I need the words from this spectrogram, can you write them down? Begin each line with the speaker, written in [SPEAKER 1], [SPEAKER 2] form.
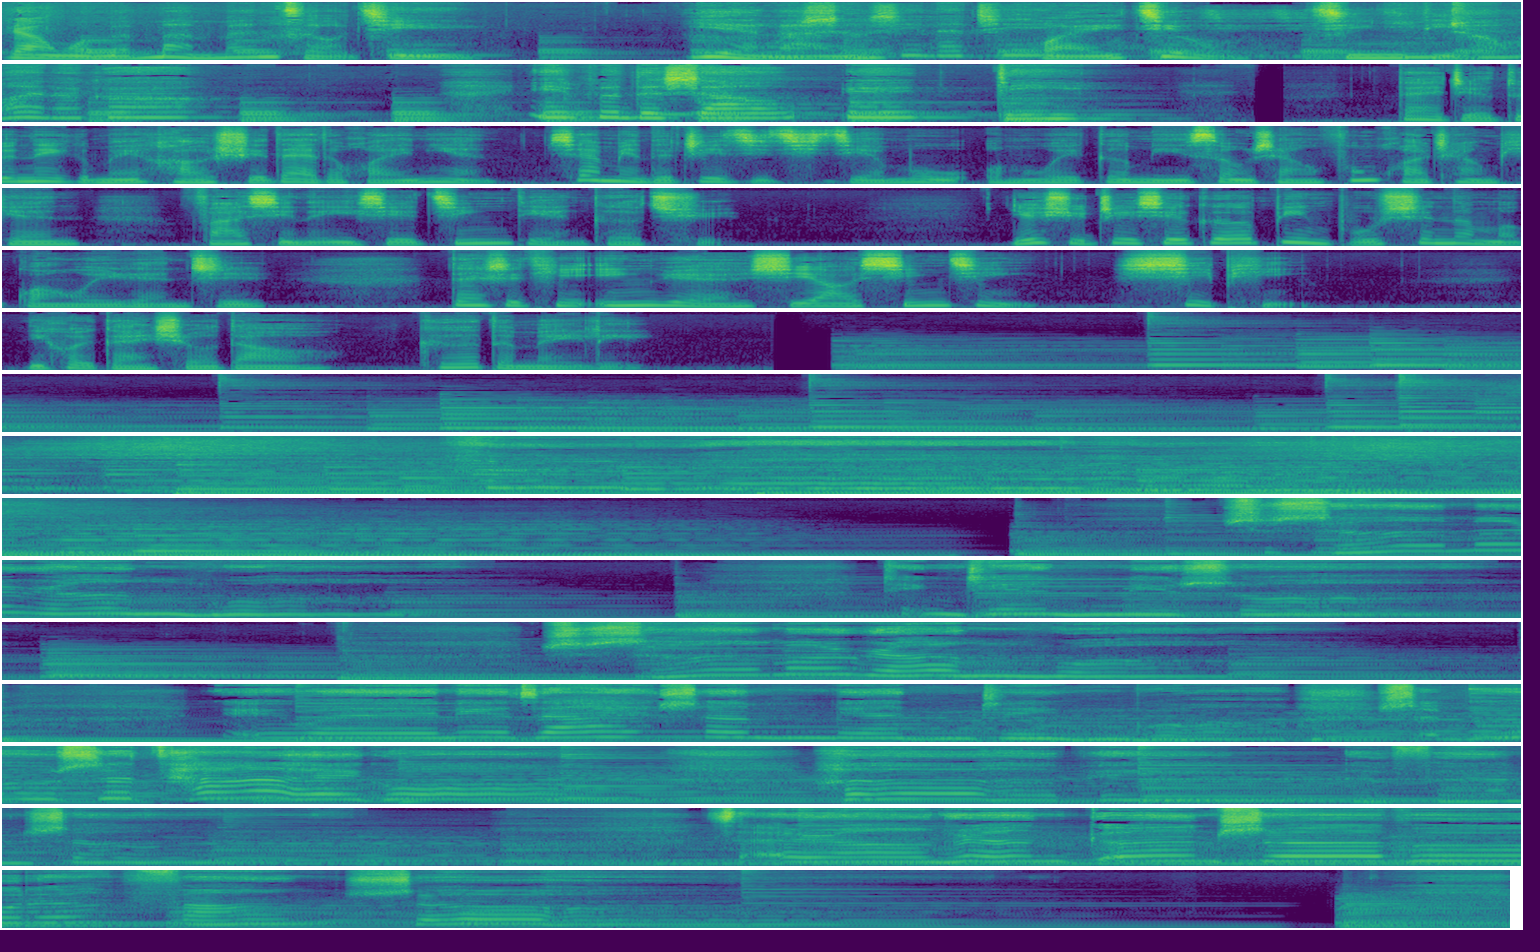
[SPEAKER 1] 让我们慢慢走进叶阑怀旧经典。带着对那个美好时代的怀念，下面的这几期节目，我们为歌迷送上风华唱片发行的一些经典歌曲。也许这些歌并不是那么广为人知，但是听音乐需要心境细品，你会感受到歌的魅力。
